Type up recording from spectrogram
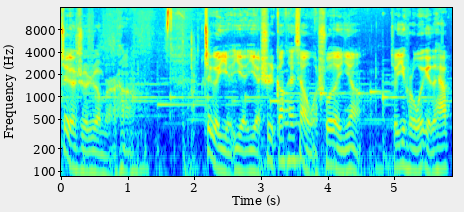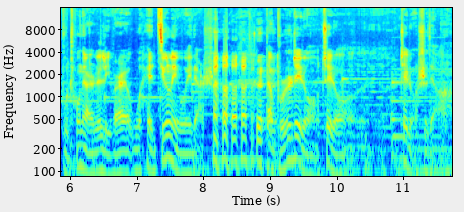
这个是个热门儿哈，这个也也也是刚才像我说的一样，就一会儿我给大家补充点这里边儿我也经历过一点儿事儿，但不是这种这种这种事情啊。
